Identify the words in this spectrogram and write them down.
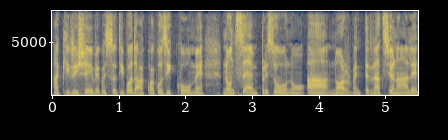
a chi riceve questo tipo d'acqua, così come non sempre sono a norma internazionale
